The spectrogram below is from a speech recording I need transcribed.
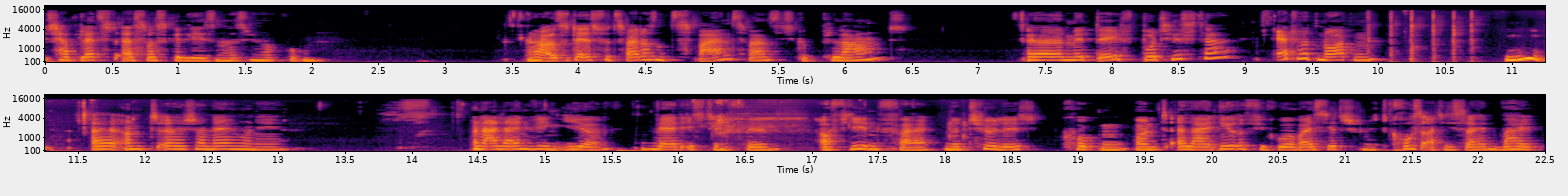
Ich habe letzt erst was gelesen, lass mich mal gucken. Genau, also der ist für 2022 geplant. Äh, mit Dave Bautista, Edward Norton, Uh, äh, und äh, Chanel Monet. Und allein wegen ihr werde ich den Film auf jeden Fall natürlich gucken. Und allein ihre Figur weiß jetzt schon wird großartig sein, weil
